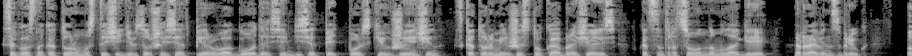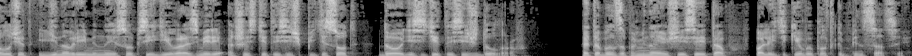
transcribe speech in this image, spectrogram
согласно которому с 1961 года 75 польских женщин, с которыми жестоко обращались в концентрационном лагере Равенсбрюк, получат единовременные субсидии в размере от 6500 до 10 тысяч долларов. Это был запоминающийся этап в политике выплат компенсации.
